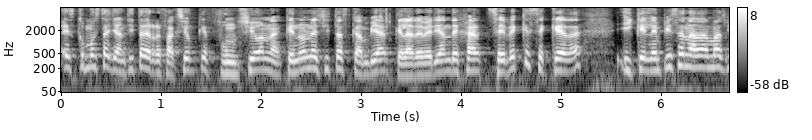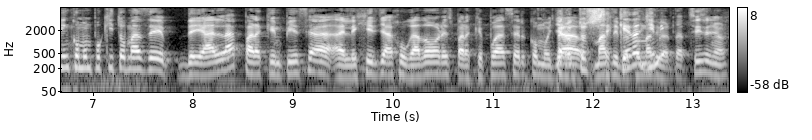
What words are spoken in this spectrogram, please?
es como esta llantita de refacción que funciona, que no necesitas cambiar, que la deberían dejar. Se ve que se queda y que le empieza nada más bien como un poquito más de, de ala para que empiece a, a elegir ya jugadores, para que pueda ser como Pero ya entonces, más, ¿se liber- queda con el más Jimmy? libertad. Sí, señor.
